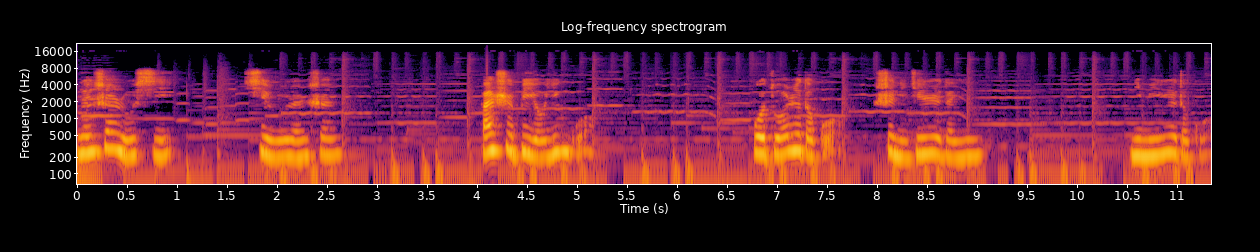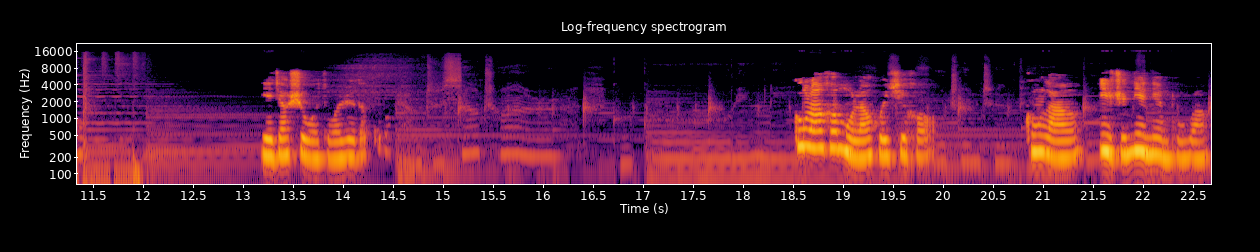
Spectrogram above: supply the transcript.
人生如戏，戏如人生，凡事必有因果。我昨日的果，是你今日的因。你明日的果，也将是我昨日的果。公狼和母狼回去后，公狼一直念念不忘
